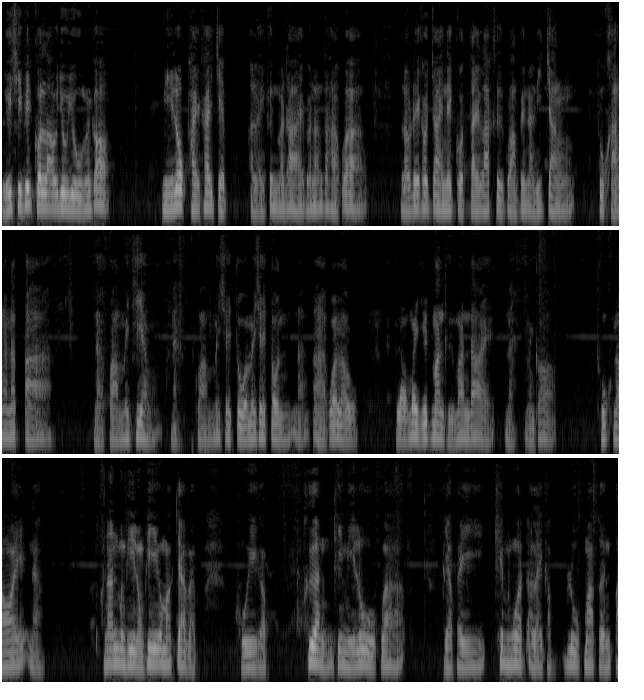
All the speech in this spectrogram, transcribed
หรือชีวิตคนเราอยู่ๆมันก็มีโรคภัยไข้เจ็บ อะไรขึ้นมาได้ เพราะนั้นถ้าหากว่าเราได้เข้าใจในกฎไตรลักษณ์คือความเป็นอนิจจังทุกขังอนัตตานะความไม่เที่ยงนะความไม่ใช่ตัวไม่ใช่ตนนะถ้าหากว่าเราเราไม่ยึดมั่นถือมั่นได้นะมันก็ทุกน้อยนะเพราะนั้นบางทีหลวงพี่ก็มักจะแบบคุยกับเพื่อนที่มีลูกว่า อย่าไปเข้มงวดอะไรกับลูกมากเกินไป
